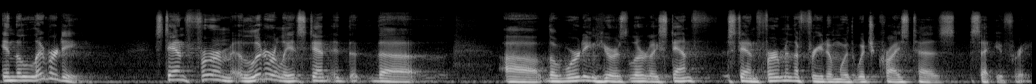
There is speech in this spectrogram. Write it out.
in the liberty. Stand firm. Literally, it's stand, the, the, uh, the wording here is literally stand, stand firm in the freedom with which Christ has set you free.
